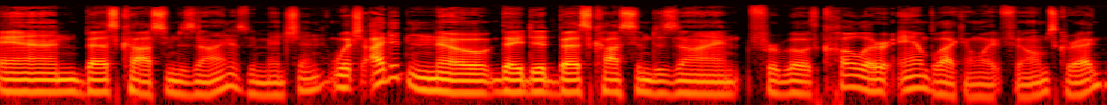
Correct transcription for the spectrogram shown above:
and best costume design, as we mentioned, which I didn't know they did best costume design for both color and black and white films. Craig.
